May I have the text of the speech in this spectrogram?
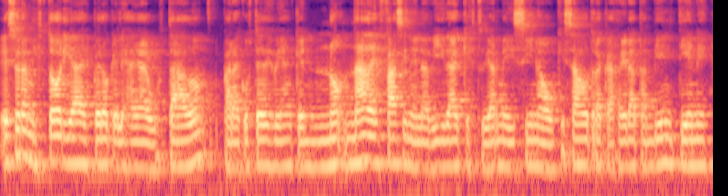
eso era mi historia, espero que les haya gustado para que ustedes vean que no, nada es fácil en la vida, que estudiar medicina o quizás otra carrera también tiene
